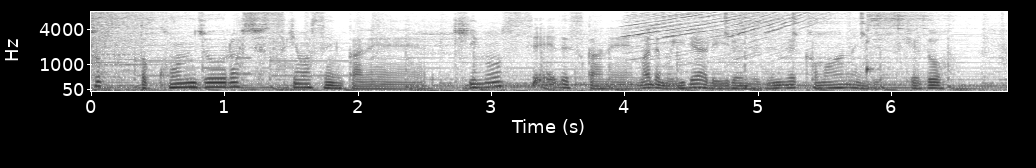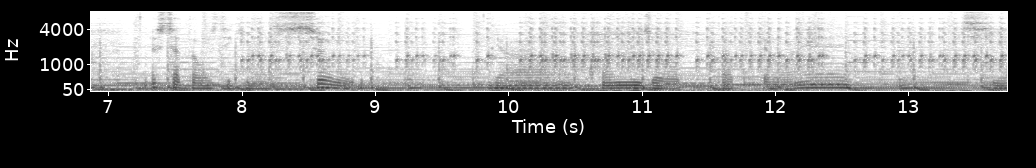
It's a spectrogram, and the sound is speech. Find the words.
ちょっと根性ラッシュすぎませんかね。気のせいですかね。まあでもイデアルいるんで全然構わないんですけど。よしじゃあ倒していきましょう。いやー根性だってもね。遅延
